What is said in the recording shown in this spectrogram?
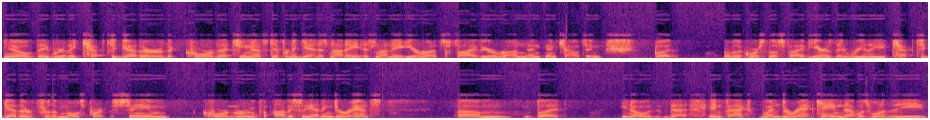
you know, they really kept together the core of that team. That's different again. It's not a it's not an eight year run. It's a five year run and, and counting. But over the course of those five years, they really kept together for the most part the same core group. Obviously, adding Durant, um, but you know that in fact when Durant came that was one of the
